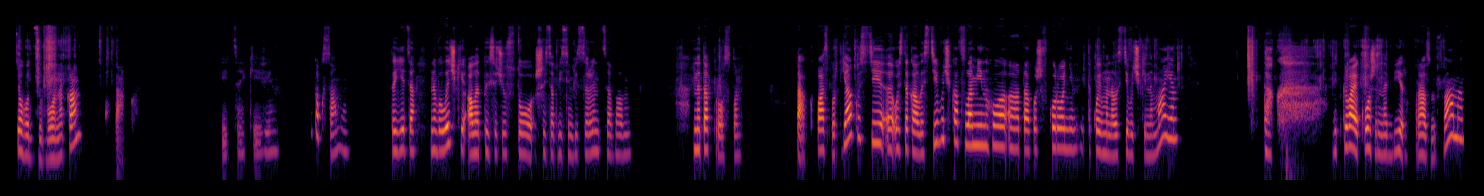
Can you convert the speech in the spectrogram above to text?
цього дзвоника. Так. Дивіться, який він. Ну, Так само. Здається, невеличкий, але 1168 бісерин це вам не так просто. Так, паспорт якості. е, Ось така листівочка фламінго, також в короні. Такої в мене листівочки немає. Так, відкриваю кожен набір разом з вами.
